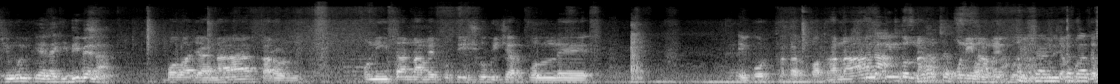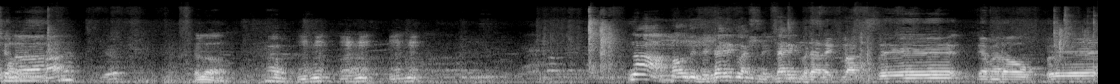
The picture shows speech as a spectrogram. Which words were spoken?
শিমুলকে নাকি দিবে না? বলা যায় না, কারণ উনি তার নামের প্রতি সুবিচার করলে এই বোর্ড থাকার কথা না কিন্তু না আচ্ছা, উনি নামের প্রতি বিচার সুবিচার নিতে পারছে না। হ্যালো উহুম, উহুম, উহুম। না ফাউল দিছে ডাইরেক্ট লাগছে ডাইরেক্ট ডাইরেক্ট লাগছে ক্যামেরা ওপেন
